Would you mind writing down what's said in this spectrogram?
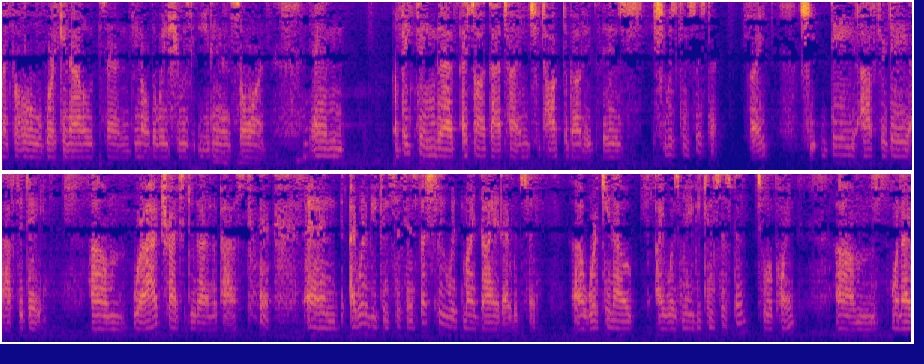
Like the whole working out and you know the way she was eating and so on. And a big thing that I saw at that time, and she talked about it, is she was consistent, right? She day after day after day. Um, where I've tried to do that in the past, and I wouldn't be consistent, especially with my diet. I would say. Uh, working out, I was maybe consistent to a point um, when I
